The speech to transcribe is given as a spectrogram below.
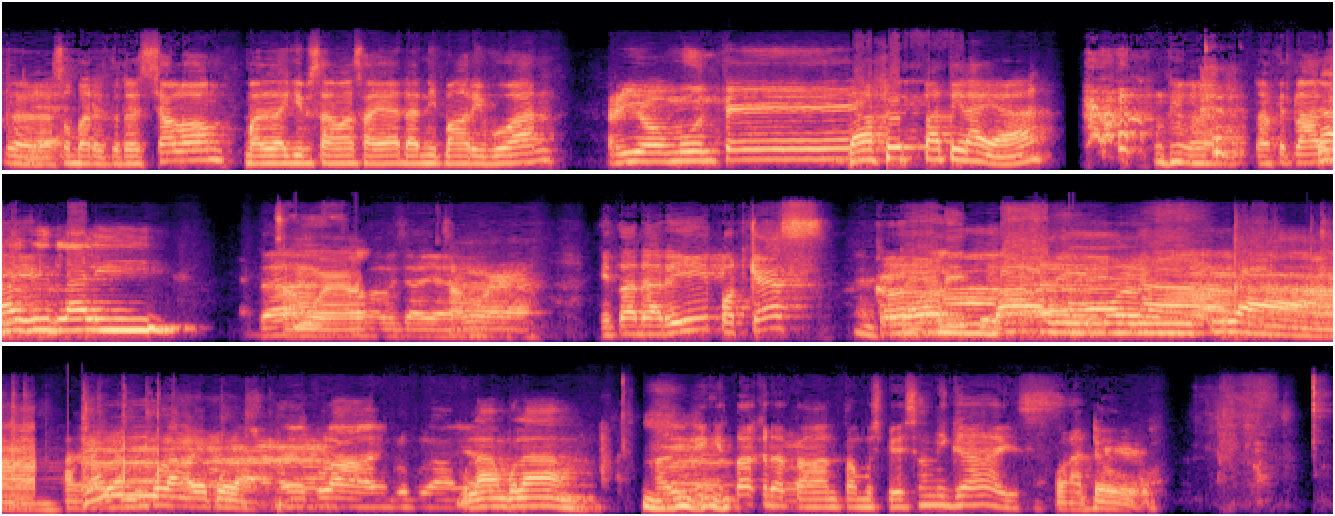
Iya. Uh, Sobat itu Shalom, kembali lagi bersama saya Dani Pangaribuan, Rio Munte. David Patinaya. David Lali, David Lali. dan Samuel. Samuel. Kita dari podcast Kembali pulang. Yang pulang, ayo pulang. Ayo pulang, yang belum pulang. Pulang, pulang. Hari ini kita kedatangan tamu spesial nih guys. Waduh.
